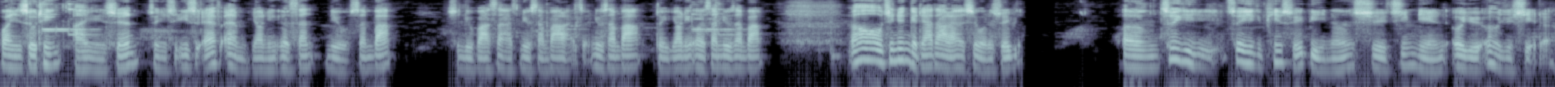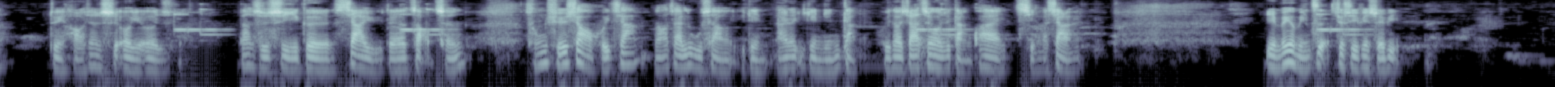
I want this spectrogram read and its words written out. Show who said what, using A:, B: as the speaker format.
A: 欢迎收听安雨轩，这里是荔枝 FM 幺零二三六三八，是六八三还是六三八来着？六三八，对，幺零二三六三八。然后今天给大家带来的是我的随笔，嗯，这一这一篇随笔呢是今年二月二日写的，对，好像是二月二日，当时是一个下雨的早晨，从学校回家，然后在路上一点来了一点灵感，回到家之后就赶快写了下来，也没有名字，就是一篇随笔。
